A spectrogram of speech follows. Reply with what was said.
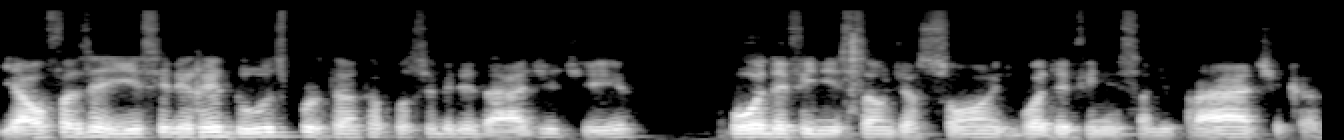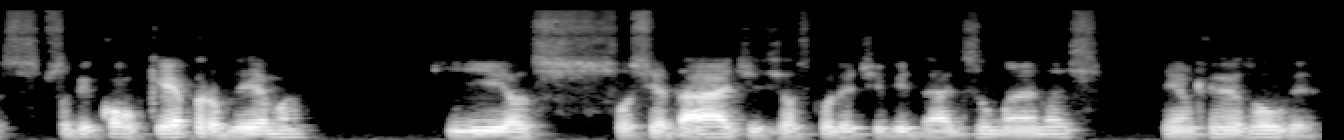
e ao fazer isso, ele reduz, portanto, a possibilidade de boa definição de ações, boa definição de práticas sobre qualquer problema que as sociedades e as coletividades humanas tenham que resolver.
